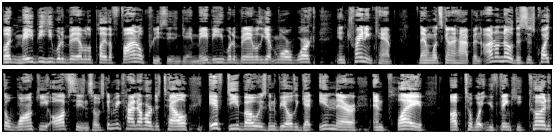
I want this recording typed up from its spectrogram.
But maybe he would have been able to play the final preseason game. Maybe he would have been able to get more work in training camp. Then what's going to happen? I don't know. This is quite the wonky offseason, so it's going to be kind of hard to tell if Deebo is going to be able to get in there and play up to what you think he could.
